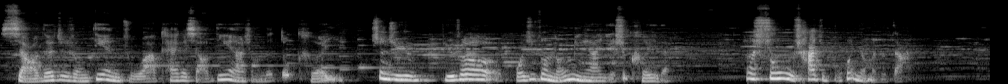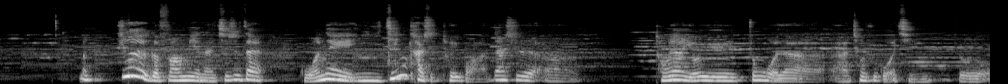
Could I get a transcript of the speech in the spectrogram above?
小的这种店主啊，开个小店啊什么的都可以，甚至于比如说回去做农民啊也是可以的，那收入差距不会那么的大。那这个方面呢，其实在国内已经开始推广了，但是呃。同样，由于中国的呃特殊国情，就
